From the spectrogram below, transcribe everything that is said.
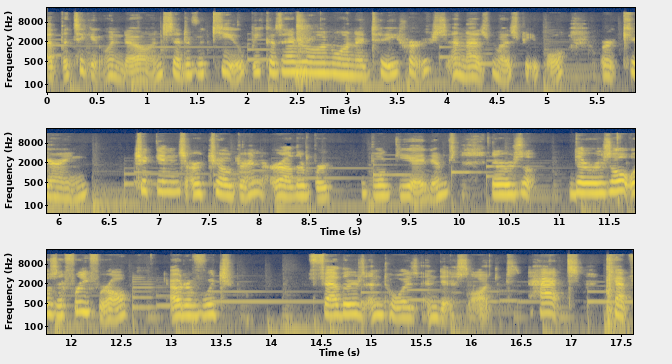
at the ticket window instead of a queue because everyone wanted to be first, and as most people were carrying chickens or children or other bird bulky items. The, result, the result was a free for all, out of which feathers and toys and dislodged hats kept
